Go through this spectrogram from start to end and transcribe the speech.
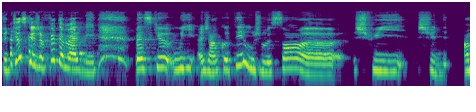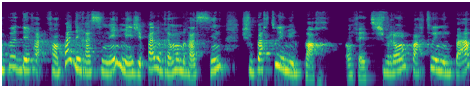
Qu'est-ce que je fais de ma vie? Parce que oui, j'ai un côté où je me sens, euh, je suis, je suis un peu déra... enfin pas déracinée, mais j'ai pas vraiment de racines. Je suis partout et nulle part. En fait, je suis vraiment partout et nulle part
